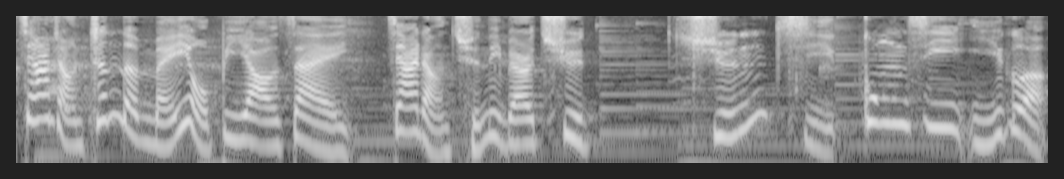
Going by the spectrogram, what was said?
家长真的没有必要在家长群里边去群起攻击一个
